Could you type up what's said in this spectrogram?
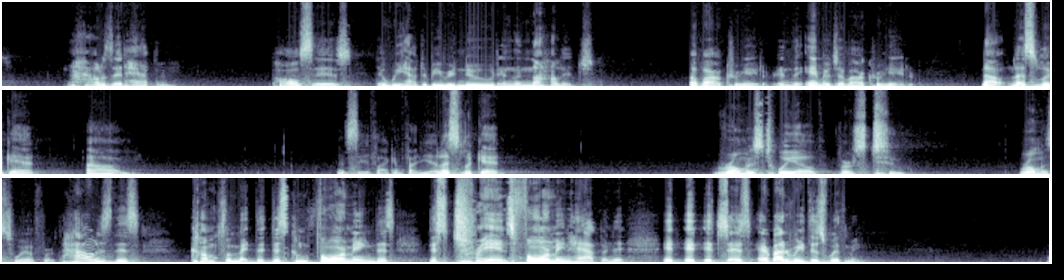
How does that happen? Paul says that we have to be renewed in the knowledge of our Creator, in the image of our Creator. Now, let's look at, um, let's see if I can find, yeah, let's look at Romans 12, verse 2. Romans 12 first. How does this this conforming, this, this transforming happen? It, it, it, it says, everybody read this with me.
